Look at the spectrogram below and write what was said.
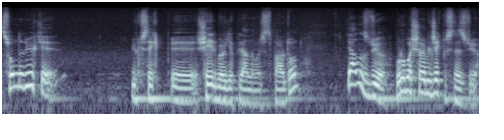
Sonunda diyor ki yüksek e, şehir bölge planlamacısı pardon. Yalnız diyor bunu başarabilecek misiniz diyor.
